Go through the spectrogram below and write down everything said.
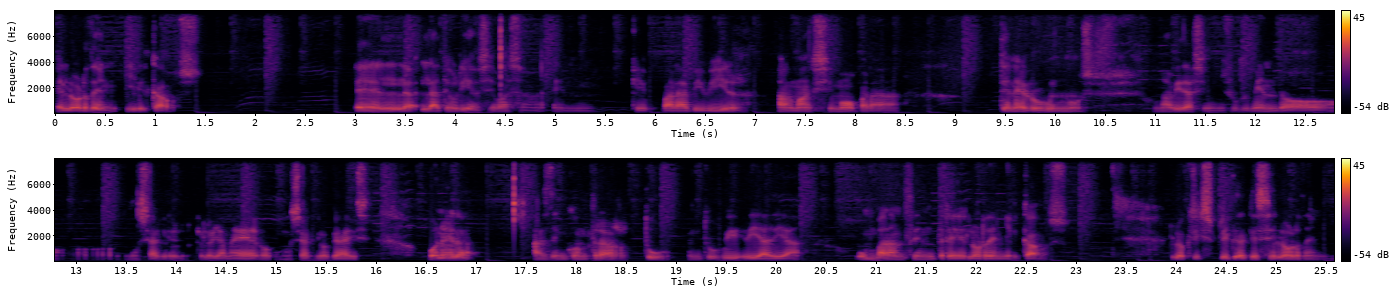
el orden y el caos. La teoría se basa en que para vivir al máximo, para tener unos- una vida sin sufrimiento, o como sea que, que lo llame él, o como sea que lo queráis poner, has de encontrar tú en tu día a día un balance entre el orden y el caos. Lo que explica que es el orden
